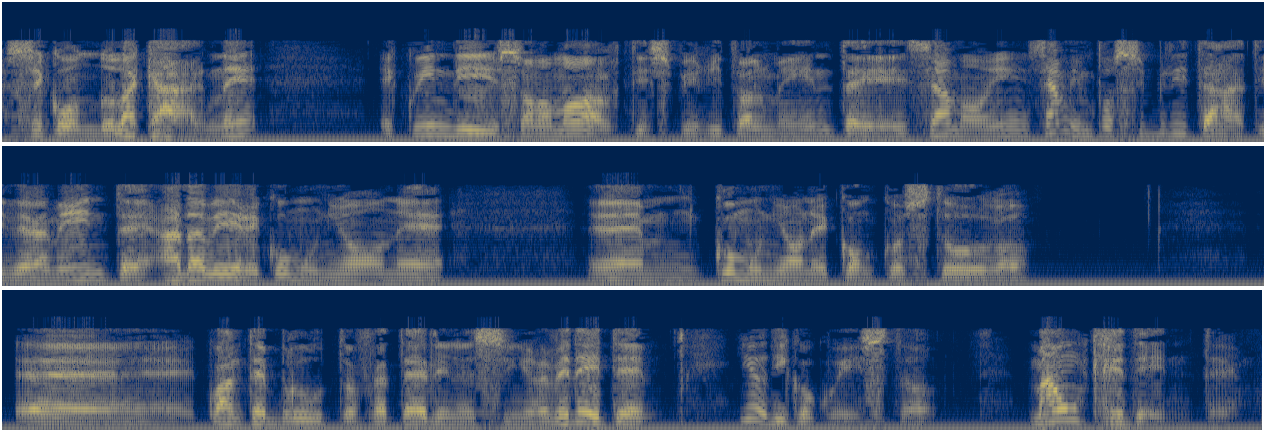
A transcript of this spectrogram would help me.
secondo la carne e quindi sono morti spiritualmente e siamo, siamo impossibilitati veramente ad avere comunione ehm, comunione con costoro. Eh, quanto è brutto, fratelli nel Signore. Vedete, io dico questo, ma un credente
